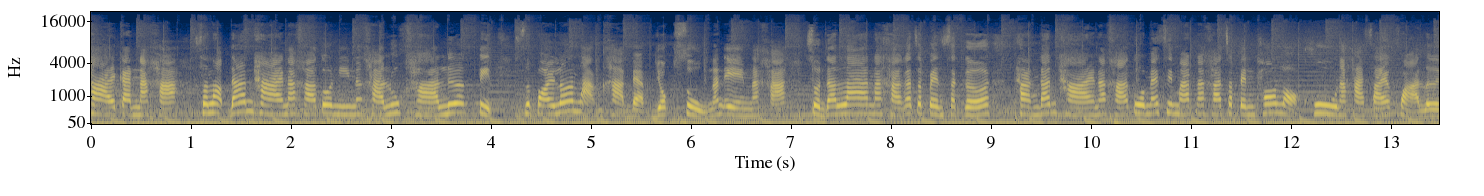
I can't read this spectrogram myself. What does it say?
ท้ายกันนะคะสำหรับด้านท้ายนะคะ ตัวนี้นะคะลูกค้าเลือกติดสปอยเลอร์หลังค่ะแบบยกสูงนั่นเองนะคะ ส่วนด้านล่างนะคะ ก็จะเป็นสเกิร์ตทางด้านท้ายนะคะ ตัวแม็กซิมัสนะคะ จะเป็นท่อหลอกคู่นะคะ ซ้ายขวาเลย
